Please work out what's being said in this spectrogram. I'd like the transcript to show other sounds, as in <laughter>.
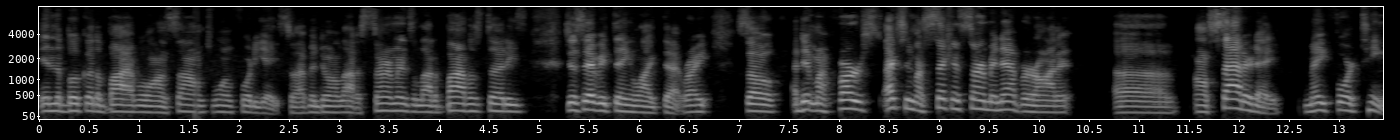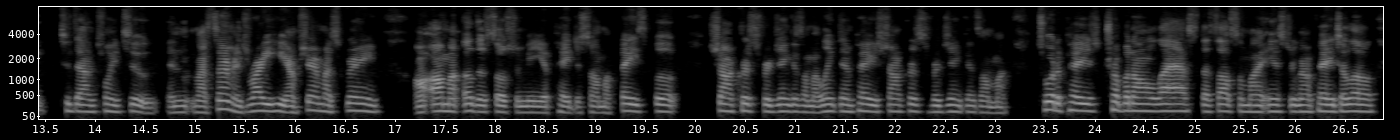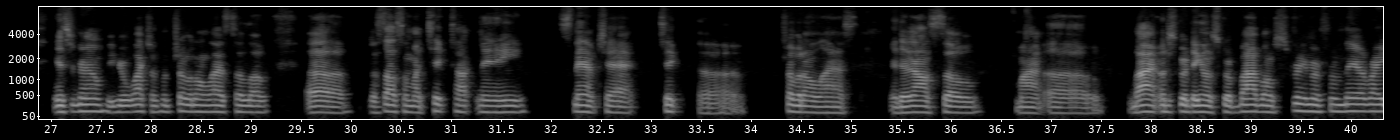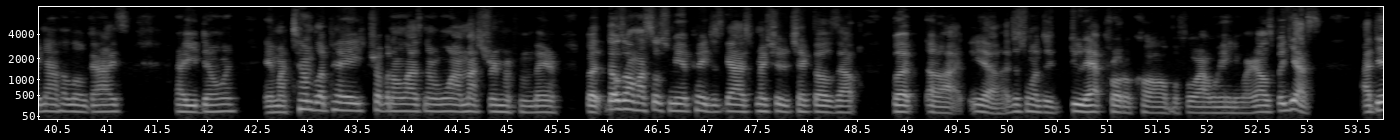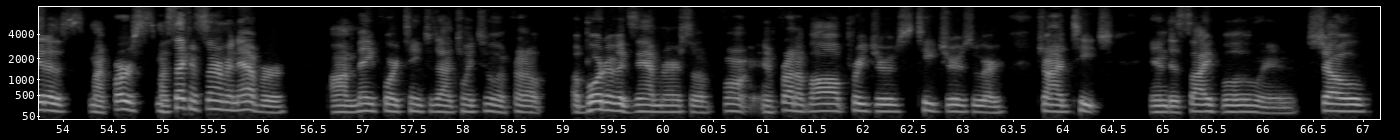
in the book of the Bible on Psalms 148. So I've been doing a lot of sermons, a lot of Bible studies, just everything like that, right? So I did my first, actually my second sermon ever on it uh, on Saturday, May 14th, 2022. And my sermon's right here. I'm sharing my screen on all my other social media pages. So on my Facebook, Sean Christopher Jenkins on my LinkedIn page, Sean Christopher Jenkins on my Twitter page, Trouble Don't Last. That's also my Instagram page. Hello, Instagram. If you're watching from Trouble Don't Last, hello. Uh, that's also my TikTok name, Snapchat, Tick, uh, Trouble Don't Last. And then also my uh my underscore day underscore Bible. I'm streaming from there right now. Hello guys. How you doing? And my Tumblr page, Trouble Don't Last number one. I'm not streaming from there. But those are my social media pages, guys. Make sure to check those out. But uh, yeah, I just wanted to do that protocol before I went anywhere else. But yes, I did a my first, my second sermon ever on May 14, 2022, in front of a board of examiners, so in front of all preachers, teachers who are trying to teach and disciple and show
